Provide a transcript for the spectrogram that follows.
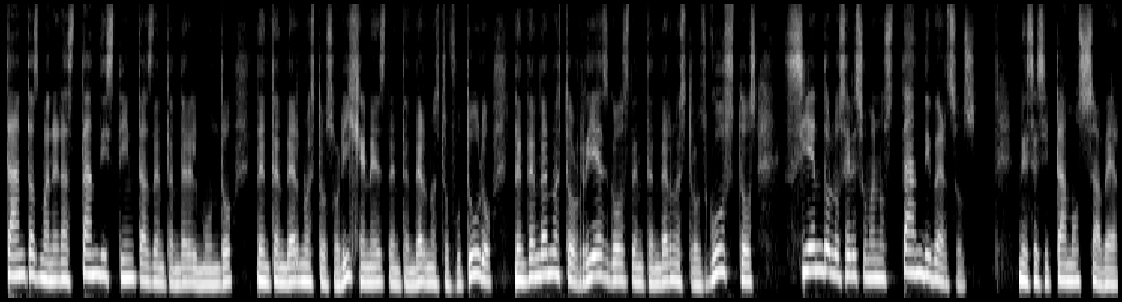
tantas maneras tan distintas de entender el mundo, de entender nuestros orígenes, de entender nuestro futuro, de entender nuestros riesgos, de entender nuestros gustos, siendo los seres humanos tan diversos, necesitamos saber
